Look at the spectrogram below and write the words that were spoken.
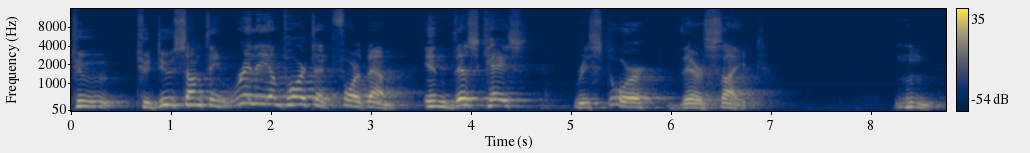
to, to do something really important for them. In this case, restore their sight.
